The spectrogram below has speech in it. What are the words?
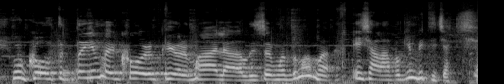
bu koltuktayım ve korkuyorum. Hala alışamadım ama inşallah bugün bitecek.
